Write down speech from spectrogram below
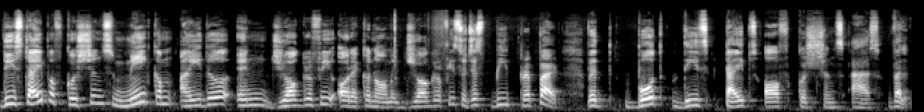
these type of questions may come either in geography or economic geography. So just be prepared with both these types of questions as well.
